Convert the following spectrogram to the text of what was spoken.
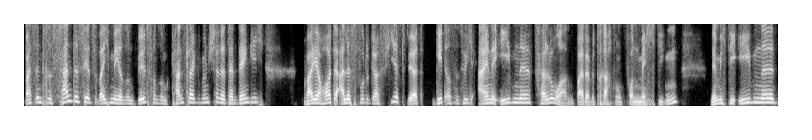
Was interessant ist jetzt, weil ich mir ja so ein Bild von so einem Kanzler gewünscht hätte, dann denke ich, weil ja heute alles fotografiert wird, geht uns natürlich eine Ebene verloren bei der Betrachtung von Mächtigen, nämlich die Ebene,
